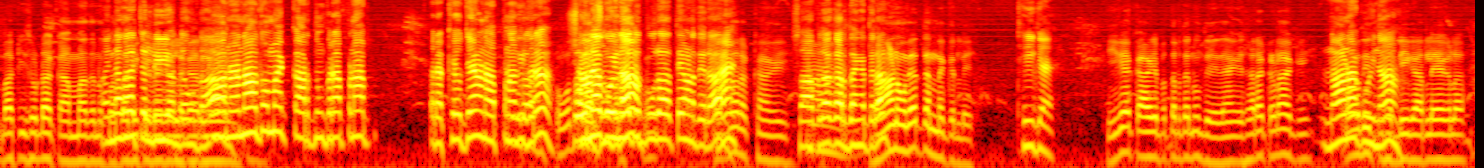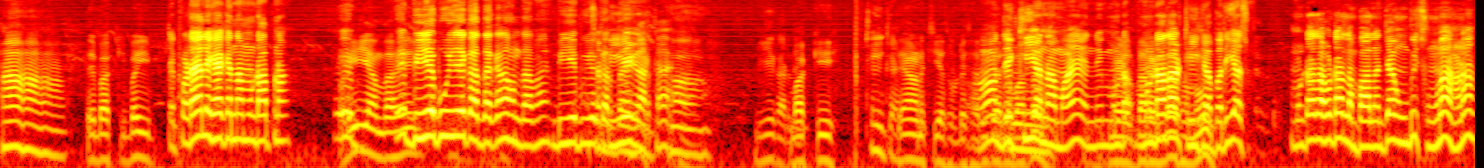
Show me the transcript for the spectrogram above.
ਬਾਕੀ ਤੁਹਾਡਾ ਕੰਮ ਆ ਤੈਨੂੰ ਇੰਨਾ ਪਤਾ ਕੁ ਵੀ ਚੱਲੀ ਕਿਵੇਂ ਗੱਲ ਜਾਂਦਾ ਕਰਨੀ। ਹੁੰਦਾ। ਨਾ ਨਾ ਤਾਂ ਮੈਂ ਕਰ ਦੂੰ ਫਿਰ ਆਪਣਾ ਰੱਖਿਓ ਧਿਆਨ ਆਪਣਾ ਵੀ ਫਿਰ। ਕੋਈ ਨਾ ਕੋਈ ਨਾ ਤੂੰ ਪੂਰਾ ਧਿਆਨ ਉਹ ਤਾਂ ਰੱਖਾਂਗੇ ਸਾਫ਼ ਦਾ ਕਰ ਦਾਂਗੇ ਤੇਰਾ। ਬਾਣ ਆਉਂਦੇ ਆ ਤਿੰਨ ਕਿੱਲੇ। ਠੀਕ ਹੈ। ਠੀਕ ਹੈ ਕਾਗਜ਼ ਪੱਤਰ ਤੈਨੂੰ ਦੇ ਦਾਂਗੇ ਸਾਰਾ ਕਢਾ ਕੇ। ਨਾ ਨਾ ਉਹਦੀ ਕੋਈ ਨਾ। ਤਸੱਲੀ ਕਰ ਲਿਆ ਅਗਲਾ। ਹਾਂ ਹਾਂ ਹਾਂ। ਤੇ ਬਾਕੀ ਬਈ ਤੇ ਪੜਿਆ ਲਿਖਿਆ ਕਿੰਨਾ ਮੁੰਡਾ ਆਪਣਾ? ਪੜੀ ਜਾਂਦਾ ਇਹ ਇਹ। ਬੀਏ ਬੂਏ ਕਰਦਾ ਕਹਿੰਦਾ ਹੁੰਦਾ ਮੈਂ। ਬੀਏ ਬੂਏ ਅੱਛਾ, ਕਰਦਾ BA ਇਹ। ਕਰਦਾ ਹੈ। ਹਾਂ। ਵੀ ਇਹ ਕਰ ਬਾਕੀ ਠੀਕ ਹੈ। ਧਿਆਨ ਚ ਹੀ ਆ ਤੁਹਾਡੇ ਸਾਰੀ ਹਾਂ ਦੇਖੀ ਆ ਨਾ ਮੈਂ ਨਹੀਂ ਮੁੰਡਾ ਮੁੰਡਾ ਤਾਂ ਠੀਕ ਆ ਵਧੀਆ। ਮੁੰਡਾ ਤਾਂ ਤੁਹਾਡਾ ਲੰਬਾ ਲੰਜਾ ਉਂ ਵੀ ਸੋਹਣਾ ਹਨਾ?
